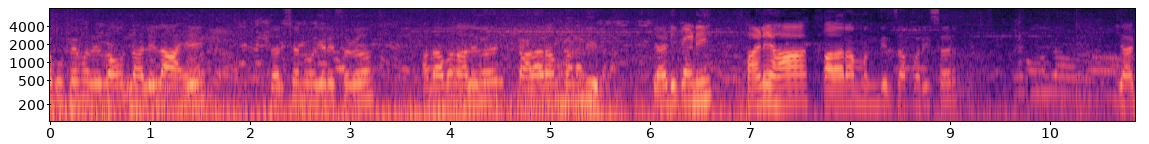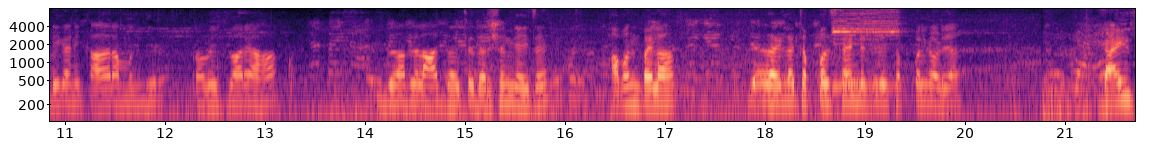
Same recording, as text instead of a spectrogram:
इथे. गुफेमध्ये जाऊन झालेलं आहे. दर्शन वगैरे सगळं. आता आपण आलेलो आहे काळाराम मंदिर. या ठिकाणी आणि हा काळाराम मंदिरचा परिसर. या ठिकाणी काळाराम मंदिर प्रवेशद्वार हा. इथून आपल्याला आत जायचं आहे, दर्शन घ्यायचं आहे. आपण पहिला या साईडला चप्पल स्टँड आहे तिथे चप्पल काढूया. गाईस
